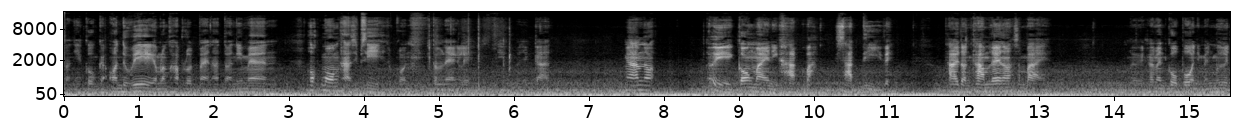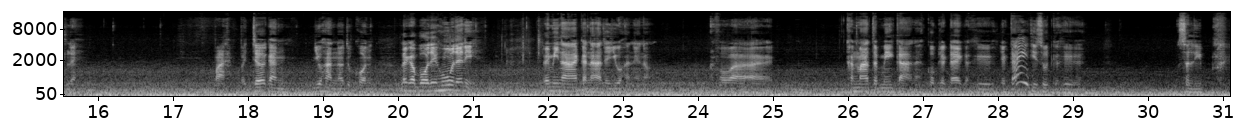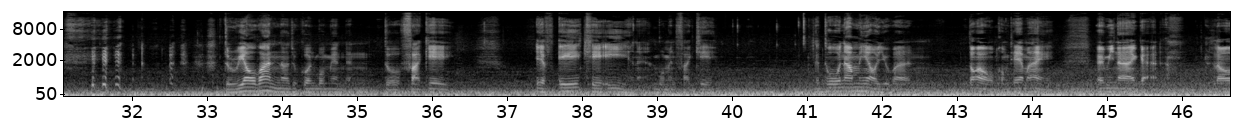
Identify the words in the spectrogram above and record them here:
ตอนนี้กงกับ on the way กำลังขับรถไปนะ ตอนนี้แมนหกโมงห้าสิบสี่ทุกคนตอนแรงเลยนี่บรรยากาศงามเนาะเฮ้ยกล้องไม้นี่คักปะสัดดีไปถ่ายตอนค่ำได้เนาะสบายเออถ้ามันโกโปรนี่มันมืดเลย ไปไปเจอกันยูหันนะทุกคน แล้วก็โบได้ฮู้ด้วยนี่เอ้ยมีนากันน่าจะยูหันแน่เนาะเพราะว่าคันมาจากอเมริการนะกบอยากได้ก็คือ อยากได้ที่สุดก็คือสลิป the real one เนะทุกคนโมเมนต์นั้นตัวฟาเก F A K E นะโมเมนต์ฟาเกกระโทรนำให้เอาอยู่บ้านต้องเอาของแท้มาให้ไอ้มีนากะแล้ว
